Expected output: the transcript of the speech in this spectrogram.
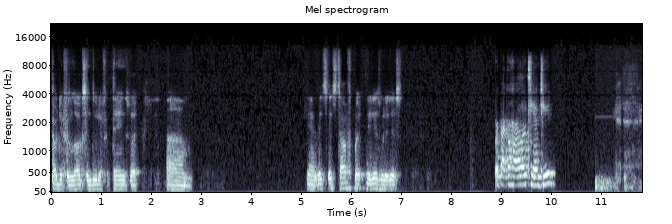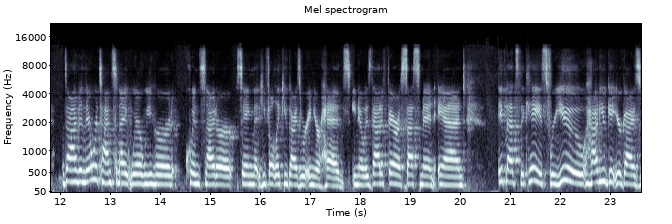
throw different looks and do different things, but um, yeah, it's it's tough, but it is what it is. Rebecca Haarlow, TNT. Donovan, there were times tonight where we heard Quin Snyder saying that he felt like you guys were in your heads. You know, is that a fair assessment? And if that's the case for you, how do you get your guys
